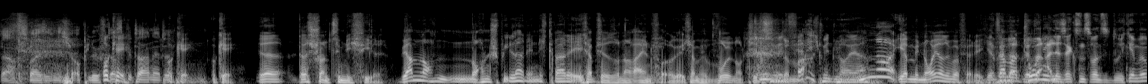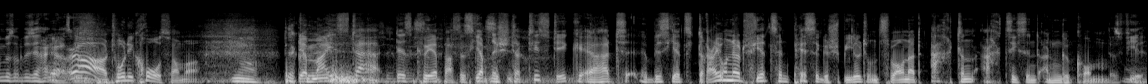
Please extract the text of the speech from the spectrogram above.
das weiß ich nicht, ob Löw Okay, das getan hätte. okay, okay. Ja, das ist schon ziemlich viel. Wir haben noch, noch einen Spieler, den ich gerade, ich habe hier so eine Reihenfolge, ich habe mir wohl Notizen wir gemacht. fertig mit Neuer? Na, ja, mit Neuer sind wir fertig. Jetzt wenn, haben wir wir, wenn wir Toni, alle 26 durchgehen, wir müssen ein bisschen Hangas ja, Toni Kroos haben wir. Der König. Meister des Querpasses. Ich habe eine Statistik. Er hat bis jetzt 314 Pässe gespielt und 288 sind angekommen. Das ist viel.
